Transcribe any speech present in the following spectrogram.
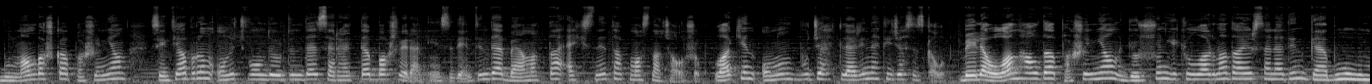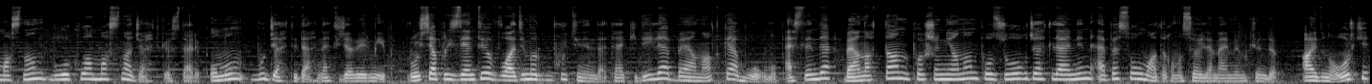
Bundan başqa Paşinyan sentyabrın 13 və 14-də sərhəddə baş verən insidentində bəyanatda əksini tapmasına çalışıb. Lakin onun bu cəhdləri nəticəsiz qalıb. Belə olan halda Paşinyan görüşün yekunlarına dair sənədin qəbul olunmasının bloklanmasına cəhd göstərib. Onun bu cəhdi də nəticə verməyib. Rusiya prezidenti Vladimir Putinin də təkidi ilə bəyanat qəbul olunub. Əslində bəyanatdan Paşinyanın pozculuq cəhdlərinin əbəs olmadığını söyləmək mümkündür. Aydın olur ki,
